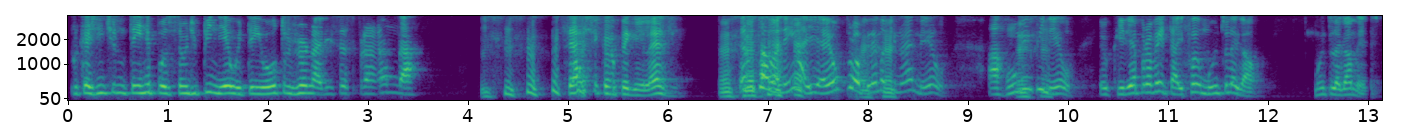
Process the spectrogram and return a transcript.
porque a gente não tem reposição de pneu e tem outros jornalistas para andar. Você acha que eu peguei leve? Eu não tava nem aí. Aí é um problema que não é meu. Arrumem pneu. Eu queria aproveitar e foi muito legal. Muito legal mesmo.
